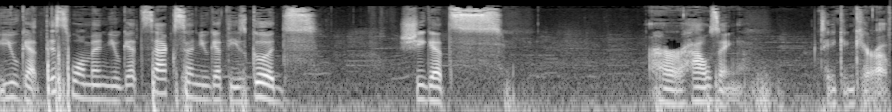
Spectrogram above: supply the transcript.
You get this woman, you get sex, and you get these goods. She gets her housing taken care of.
